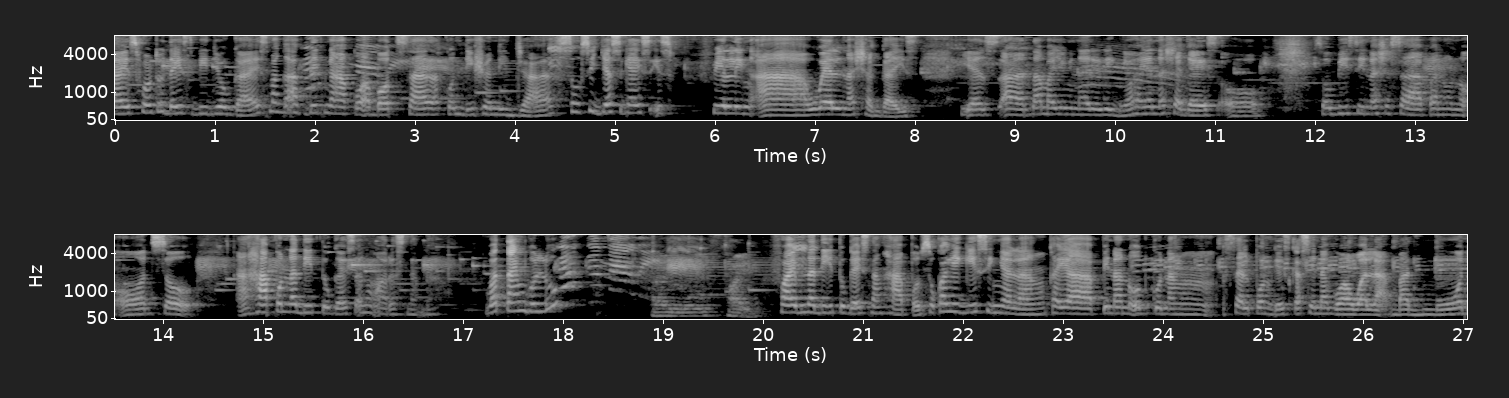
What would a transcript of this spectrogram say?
guys, for today's video guys, mag-update nga ako about sa condition ni Jazz. So si Jazz guys is feeling ah well na siya guys. Yes, ah tama yung narinig nyo. Ayan na siya guys. Oh. So busy na siya sa panunood. So ah, hapon na dito guys. Anong oras na ba? What time gulo? Five. 5 na dito guys ng hapon. So kagigising niya lang kaya pinanood ko ng cellphone guys kasi nagwawala bad mood.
